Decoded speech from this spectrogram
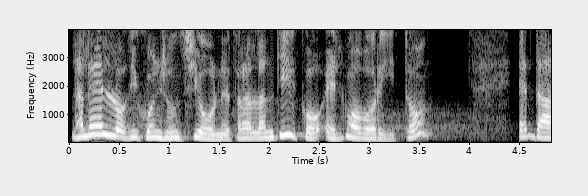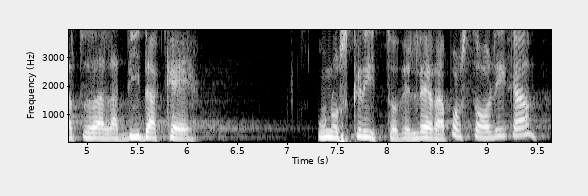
L'anello di congiunzione tra l'antico e il nuovo rito è dato dalla Didache, uno scritto dell'era apostolica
